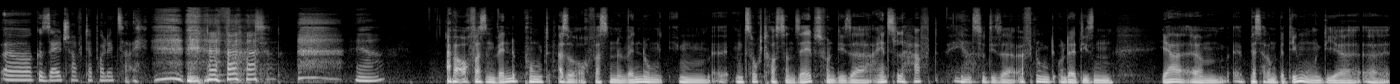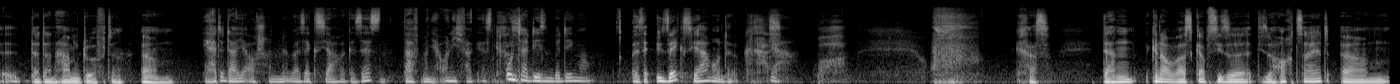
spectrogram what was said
äh, Gesellschaft der Polizei. Ja. Aber auch was ein Wendepunkt, also auch was eine Wendung im, äh, im Zuchthaus dann selbst von dieser Einzelhaft ja. hin zu dieser Öffnung unter diesen ja, ähm, besseren Bedingungen, die er äh, da dann haben durfte. Ähm, er hatte da ja auch schon über sechs Jahre gesessen. Darf man ja auch nicht vergessen. Krass. Unter diesen Bedingungen. Sechs Jahre unter. Krass. Ja. Boah. krass. Dann, genau, was gab es diese, diese Hochzeit? Ähm,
